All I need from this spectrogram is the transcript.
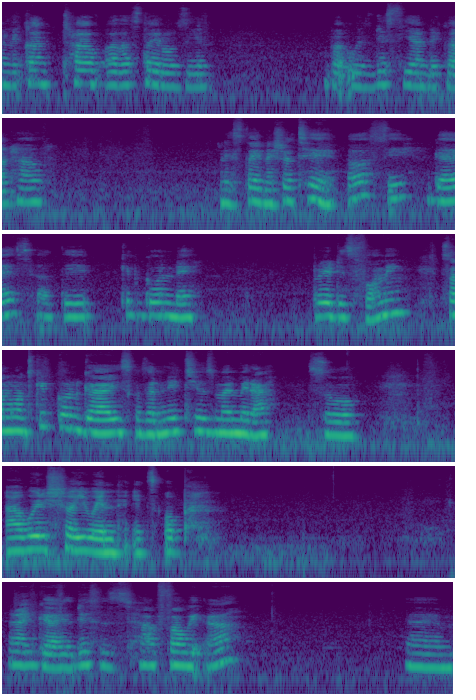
And they can't have other styles in but with this yarn they can have the style in a short hair oh see guys as they keep going. The braid is forming. So I'm going to keep going guys because I need to use my mirror. So I will show you when it's up. Alright guys this is how far we are. Um,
